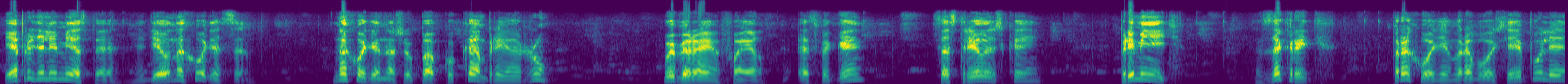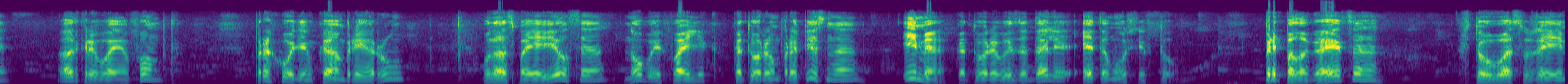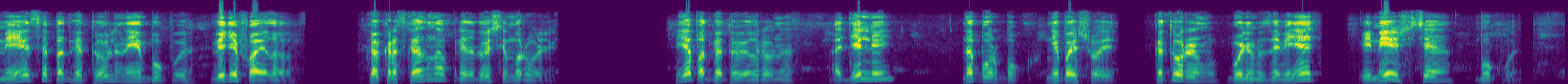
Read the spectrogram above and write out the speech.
и определим место, где он находится. Находим нашу папку Cambria.ru Выбираем файл SVG со стрелочкой «Применить», «Закрыть». Проходим рабочее поле, открываем фонд, проходим Cambria.ru. У нас появился новый файлик, в котором прописано имя, которое вы задали этому шрифту. Предполагается, что у вас уже имеются подготовленные буквы в виде файлов как рассказано в предыдущем ролике. Я подготовил ровно отдельный набор букв, небольшой, которым будем заменять имеющиеся буквы.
